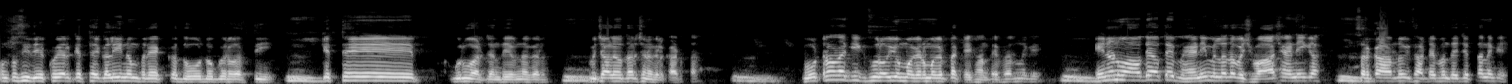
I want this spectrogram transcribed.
ਹੁਣ ਤੁਸੀਂ ਦੇਖੋ ਯਾਰ ਕਿੱਥੇ ਗਲੀ ਨੰਬਰ 1 2 ਡੋਗਰਵਸਤੀ ਹੂੰ। ਕਿੱਥੇ ਗੁਰੂ ਅਰਜਨ ਦੇਵ ਨਗਰ। ਵਿਚਾਲੇ ਦਰਸ਼ਨ ਨਗਰ ਕੱਟਤਾ ਵੋਟਰਾਂ ਦਾ ਕੀ ਕਸੂਰ ਹੋਈ ਉਹ ਮਗਰ ਮਗਰ ਧੱਕੇ ਖਾਂਦੇ ਫਿਰਨਗੇ। ਇਹਨਾਂ ਨੂੰ ਆਪਦੇ ਉੱਤੇ ਹੈ ਨਹੀਂ ਮਿਲਦਾ ਵਿਸ਼ਵਾਸ ਹੈ ਨਹੀਂਗਾ। ਸਰਕਾਰ ਨੂੰ ਵੀ ਸਾਡੇ ਬੰਦੇ ਜਿੱਤਣਗੇ।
